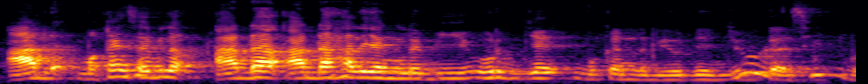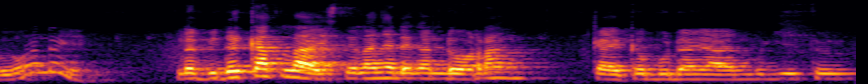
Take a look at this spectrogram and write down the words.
ada, makanya saya bilang ada ada hal yang lebih urgent, bukan lebih urgent juga sih. Bagaimana ya? Lebih dekat lah istilahnya dengan dorang kayak kebudayaan begitu.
